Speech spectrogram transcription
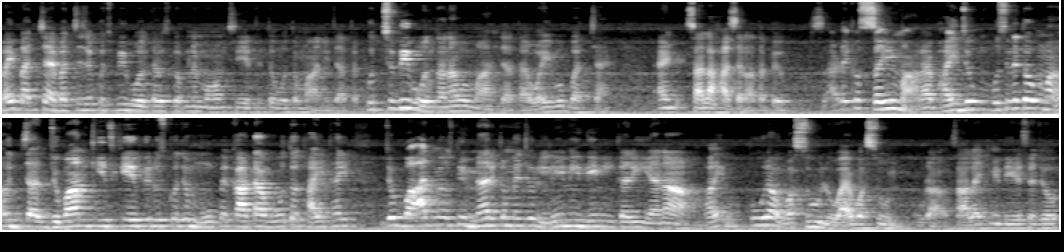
भाई बच्चा है, बच्चे से कुछ भी बोलता है, उसको अपने मोम चाहिए थे तो वो तो मान ही जाता। कुछ भी बोलता ना, वो मान जाता। वही वो बच्चा है। एंड साला रहा था पे साढ़े को सही मारा है भाई। जो उसने तो ज़ुबान खींच के फिर उसको जो मुँह पे काटा, वो तो था ही था ही। जो बाद में उसकी नर्क में जो लेनी देनी करी है ना, भाई, पूरा वसूल हुआ है, वसूल पूरा। साला इतनी देर से जो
